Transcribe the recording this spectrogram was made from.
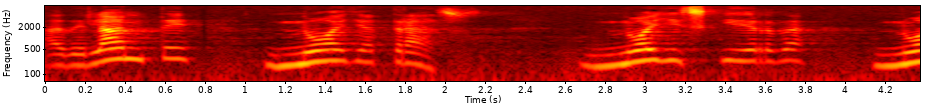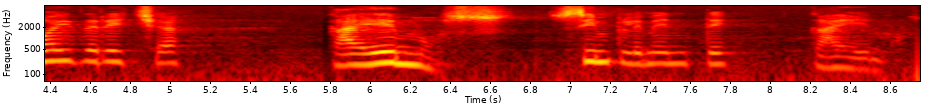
adelante, no hay atrás, no hay izquierda, no hay derecha, caemos, simplemente caemos.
